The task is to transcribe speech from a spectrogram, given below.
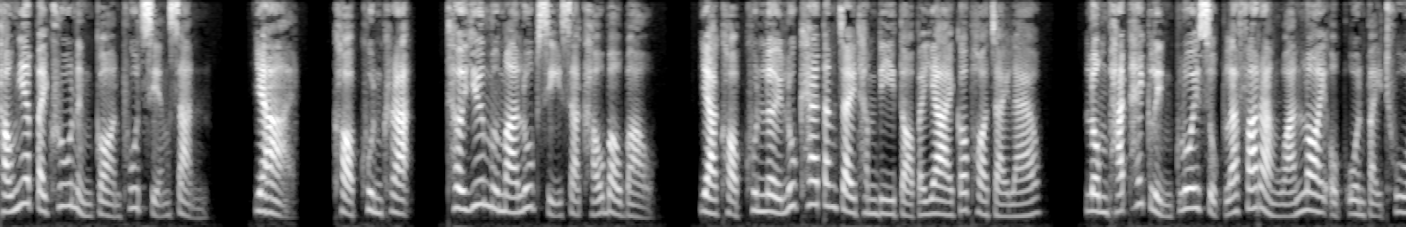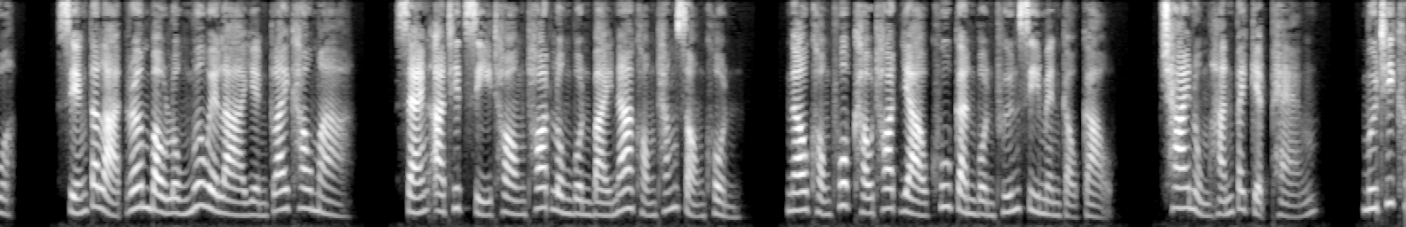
ขาเงียบไปครู่หนึ่งก่อนพูดเสียงสั่น ยาย ขอบคุณครับ เธอยื่นมือมาลูบศีรษะเขาเบาๆ อย่าขอบคุณเลยลูกแค่ตั้งใจทำดีต่อไปยายก็พอใจแล้ว ลมพัดให้กลิ่นกล้วยสุกและฝรั่งหวานลอยอบอวนไปทั่ว เสียงตลาดเริ่มเบาลงเมื่อเวลาเย็นใกล้เข้ามา แสงอาทิตย์สีทองทอดลงบนใบหน้าของทั้งสองคน เงาของพวกเขาทอดยาวคู่กันบนพื้นซีเมนต์เก่าๆ ชายหนุ่มหันไปเก็บแผง มือที่เค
